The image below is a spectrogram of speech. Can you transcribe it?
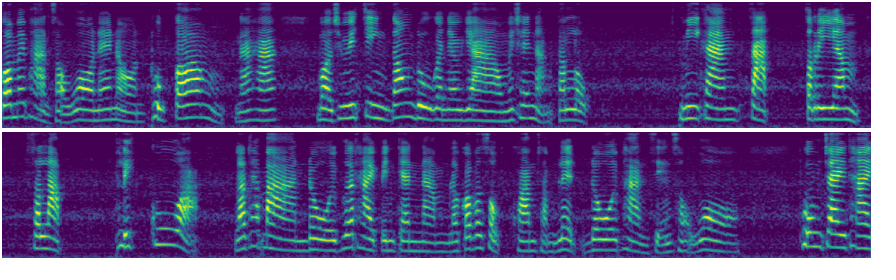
ก็ไม่ผ่านสวแน่นอน ถูกต้องนะคะบอกชีวิตจริงต้องดูกันยาวๆ ไม่ใช่หนังตลก มีการจัดเตรียมสลับพลิกขั้ว รัฐบาลโดยเพื่อไทยเป็นแกนนำแล้วก็ประสบความสำเร็จโดยผ่านเสียงสวภูมิใจไทย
